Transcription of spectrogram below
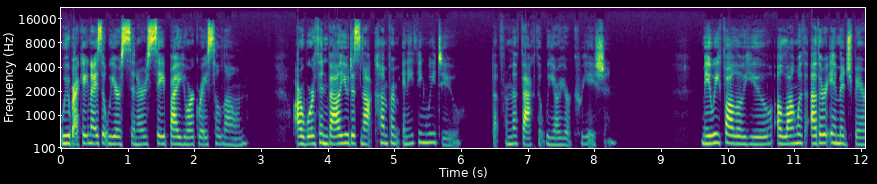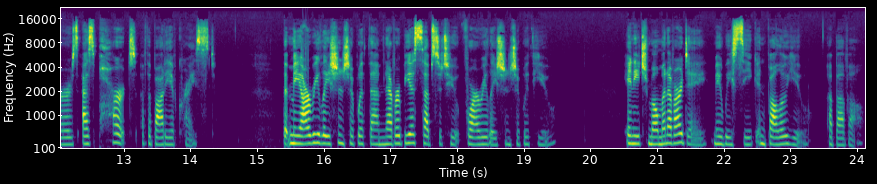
We recognize that we are sinners saved by your grace alone, Our worth and value does not come from anything we do, but from the fact that we are your creation. May we follow you along with other image bearers as part of the body of Christ. But may our relationship with them never be a substitute for our relationship with you. In each moment of our day, may we seek and follow you above all.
